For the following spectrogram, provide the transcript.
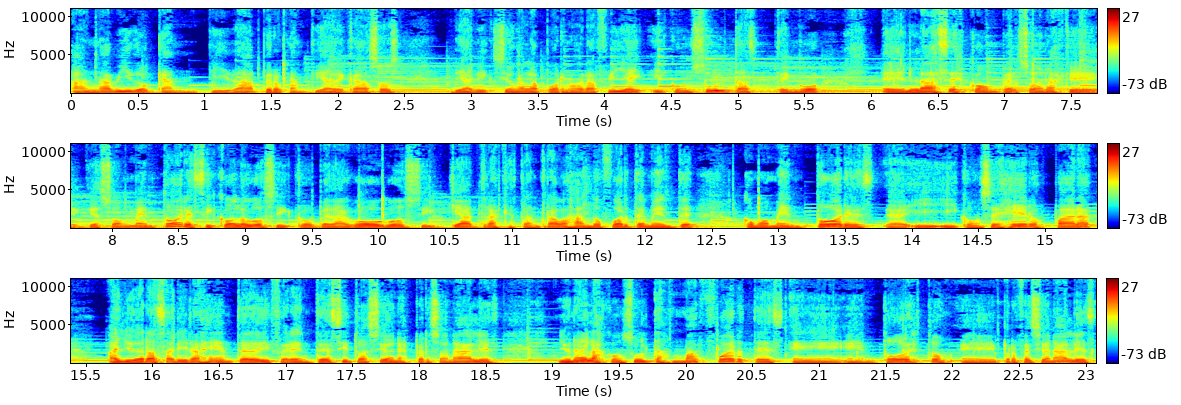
han habido cantidad, pero cantidad de casos de adicción a la pornografía y, consultas. Tengo enlaces con personas que, son mentores, psicólogos, psicopedagogos, psiquiatras que están trabajando fuertemente como mentores eh, y, consejeros para ayudar a salir a gente de diferentes situaciones personales. Y una de las consultas más fuertes en, todos estos eh, profesionales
